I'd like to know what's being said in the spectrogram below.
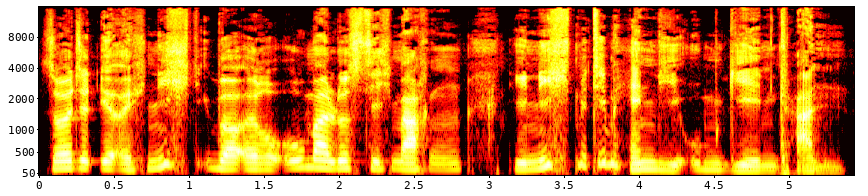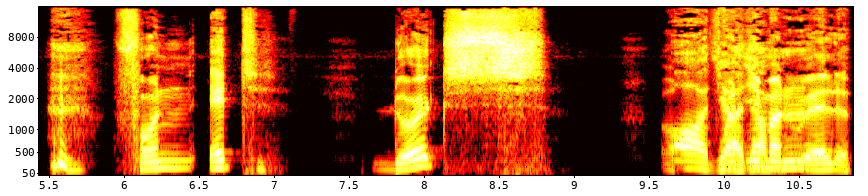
solltet ihr euch nicht über eure Oma lustig machen, die nicht mit dem Handy umgehen kann. Von Ed Dirks Oh, ja, von da- Emanuele.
